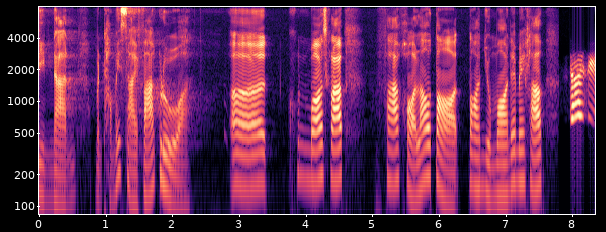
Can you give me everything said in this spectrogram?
ดินนั้น มันทำให้สายฟ้ากลัว เอ่อ คุณบอสครับ ฟ้าขอเล่าต่อตอนอยู่มอได้ไหมครับ ได้สิ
